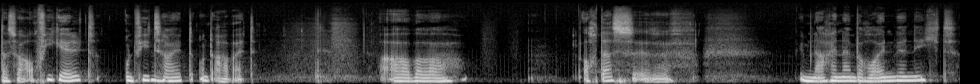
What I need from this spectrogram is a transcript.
das war auch viel Geld und viel mhm. Zeit und Arbeit. Aber auch das äh, im Nachhinein bereuen wir nicht.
